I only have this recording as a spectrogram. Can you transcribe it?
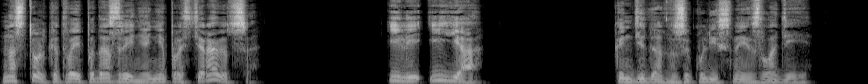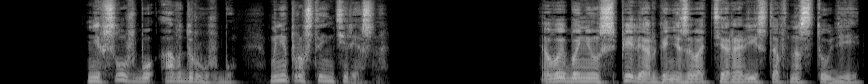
настолько твои подозрения не простираются? Или и я кандидат в закулисные злодеи? Не в службу, а в дружбу. Мне просто интересно. Вы бы не успели организовать террористов на студии,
